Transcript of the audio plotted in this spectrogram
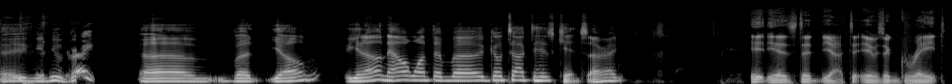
Uh, you do great. Um, but, you know, you know, now I want them uh, go talk to his kids. All right. It is to yeah. To, it was a great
